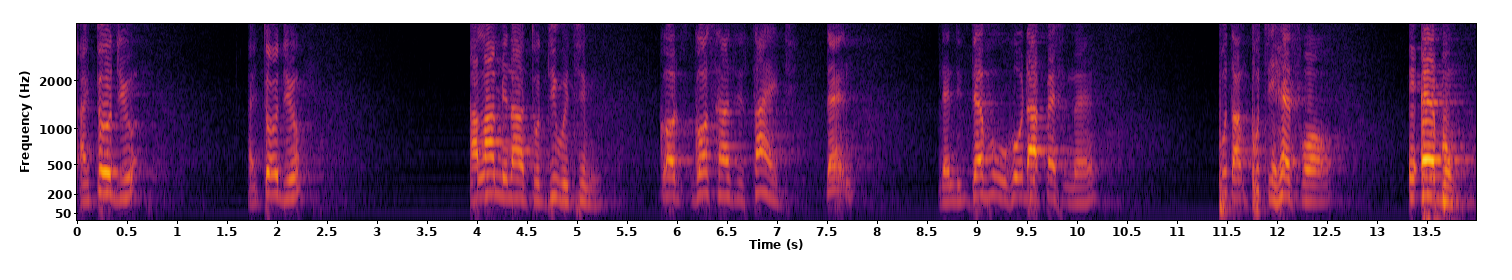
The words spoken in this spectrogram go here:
I told you, I told you, allow me now to deal with him. God, God's hands is tied. Then, then the devil will hold that person there, put and put head for an elbow.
